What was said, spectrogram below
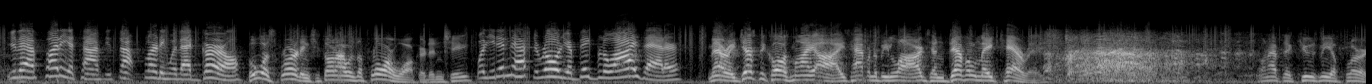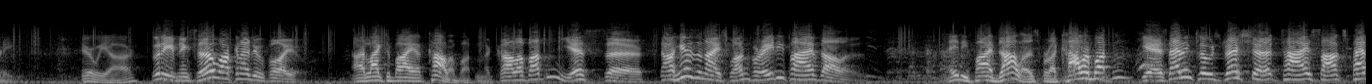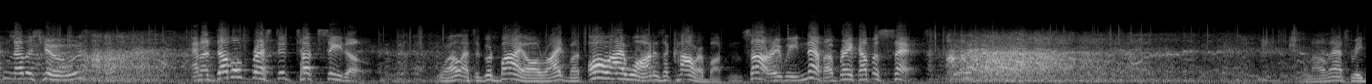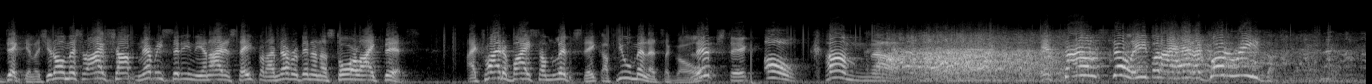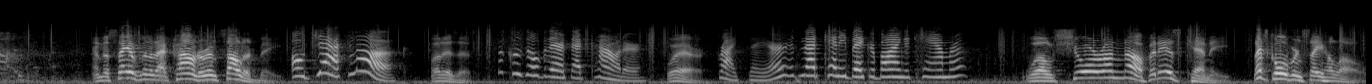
You'd have plenty of time if you stopped flirting with that girl. Who was flirting? She thought I was the floor walker, didn't she? Well, you didn't have to roll your big blue eyes at her. Mary, just because my eyes happen to be large and devil may carriage. Don't have to accuse me of flirting. Here we are. Good evening, sir. What can I do for you? I'd like to buy a collar button. A collar button? Yes, sir. Now, here's a nice one for $85. $85 for a collar button? Yes, that includes dress shirt, tie, socks, patent leather shoes, and a double-breasted tuxedo. Well, that's a good buy, all right, but all I want is a collar button. Sorry, we never break up a set. Well, now that's ridiculous. You know, mister, I've shopped in every city in the United States, but I've never been in a store like this. I tried to buy some lipstick a few minutes ago. Lipstick? Oh, come now. It sounds silly, but I had a good reason. And the salesman at that counter insulted me. Oh, Jack, look. What is it? Look who's over there at that counter. Where? Right there. Isn't that Kenny Baker buying a camera? Well, sure enough, it is Kenny. Let's go over and say hello.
